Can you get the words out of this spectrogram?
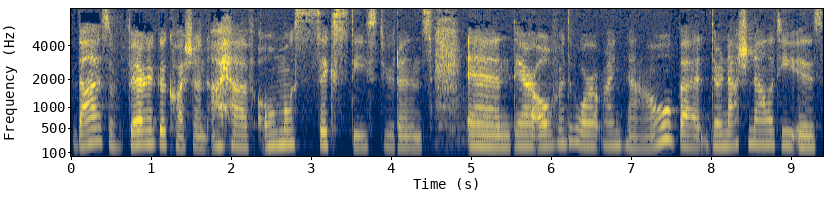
that's a very good question. I have almost 60 students and they're all over the world right now, but their nationality is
